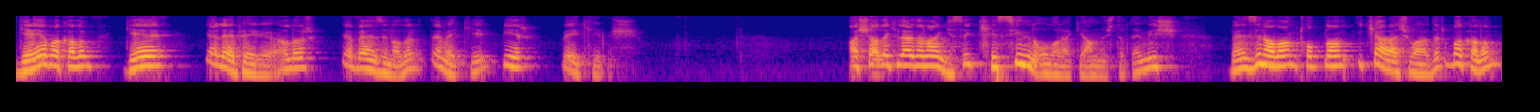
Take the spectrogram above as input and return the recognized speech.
G'ye bakalım. G ya LPG alır ya benzin alır. Demek ki 1 ve 2'ymiş. Aşağıdakilerden hangisi kesin olarak yanlıştır demiş. Benzin alan toplam 2 araç vardır. Bakalım.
